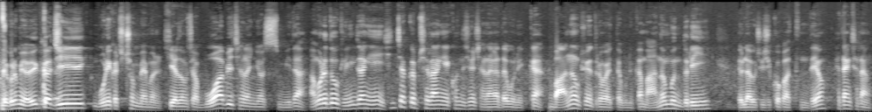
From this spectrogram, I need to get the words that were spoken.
네, 그러면 여기까지 모니카 추천 매물 기아 자동차 모하비 차량이었습니다. 아무래도 굉장히 신차급 차량의 컨디션이 잘 나가다 보니까 많은 옵션이 들어가 있다 보니까 많은 분들이 연락을 주실 것 같은데요. 해당 차량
